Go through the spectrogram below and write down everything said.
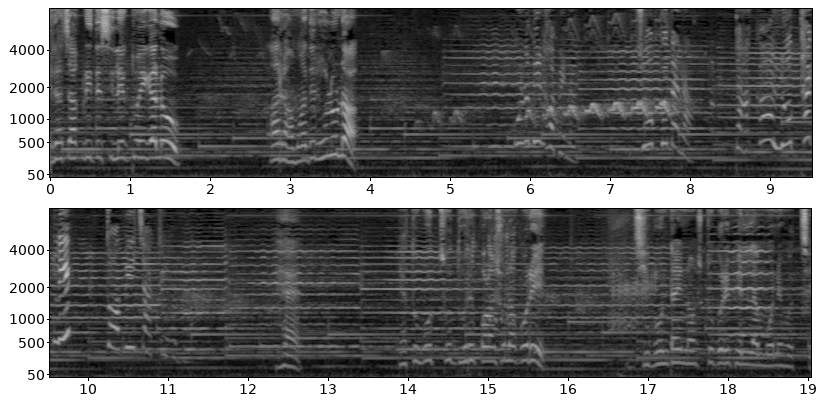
এরা চাকরিতে সিলেক্ট হয়ে গেল। আর আমাদের হলো না। কোনোদিন হবে না। যোগ্যতা না। টাকা আর লোভ থাকলে তবেই চাকরি হবে। হ্যাঁ এত বছর ধরে পড়াশোনা করে জীবনটাই নষ্ট করে ফেললাম মনে হচ্ছে।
